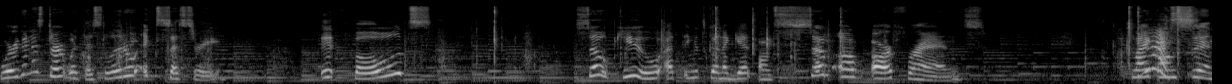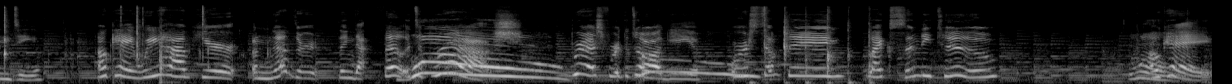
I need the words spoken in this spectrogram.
We're gonna start with this little accessory. It folds. So cute. I think it's gonna get on some of our friends. Like on Cindy. Okay, we have here another thing that fell. It's a brush. Brush for the doggy. Or something like Cindy too. Whoa. Okay,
